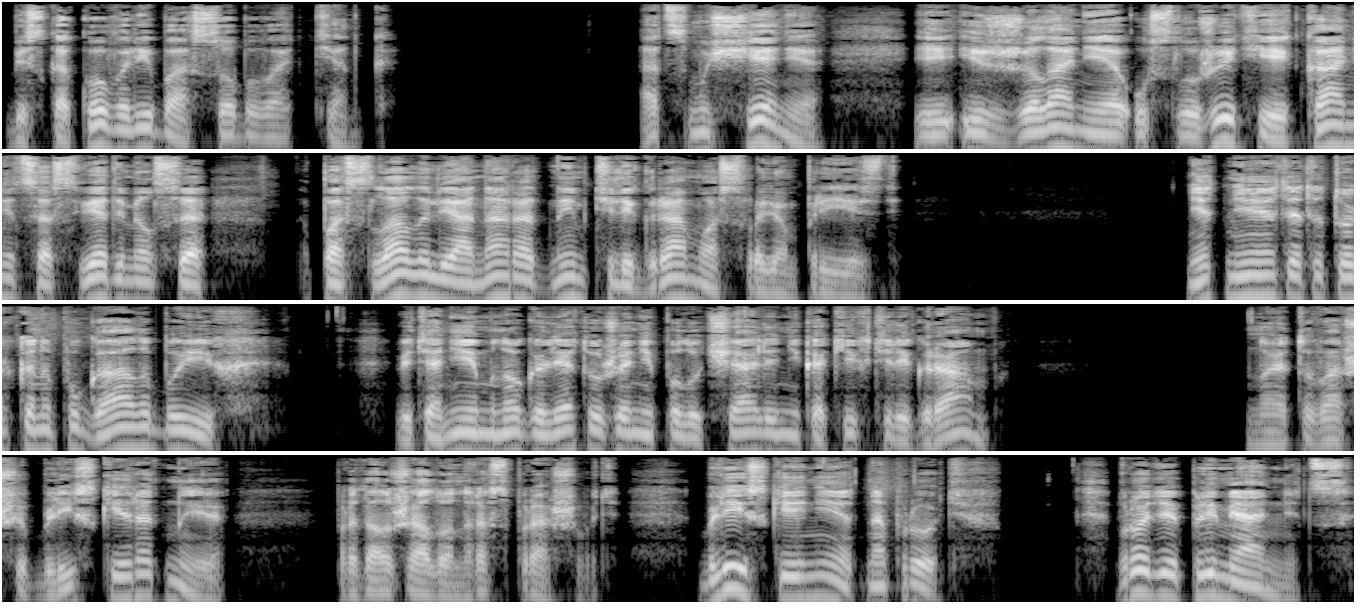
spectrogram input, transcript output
без какого-либо особого оттенка. От смущения и из желания услужить ей Канец осведомился, послала ли она родным телеграмму о своем приезде. Нет-нет, это только напугало бы их, ведь они много лет уже не получали никаких телеграмм. Но это ваши близкие родные, — продолжал он расспрашивать. Близкие нет, напротив. Вроде племянницы,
